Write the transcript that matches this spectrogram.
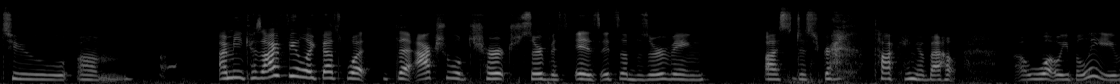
to um i mean because i feel like that's what the actual church service is it's observing us descri- talking about uh, what we believe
